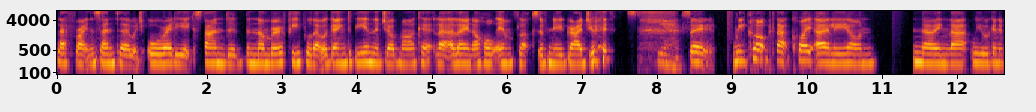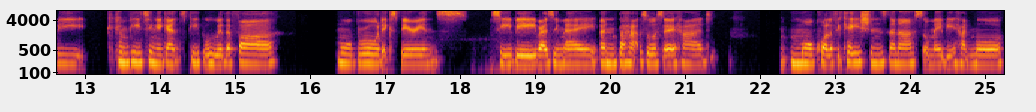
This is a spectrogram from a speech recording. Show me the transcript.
left, right, and centre, which already expanded the number of people that were going to be in the job market, let alone a whole influx of new graduates. Yeah. So we clocked that quite early on, knowing that we were going to be competing against people with a far more broad experience, CV, resume, and perhaps also had more qualifications than us, or maybe had more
